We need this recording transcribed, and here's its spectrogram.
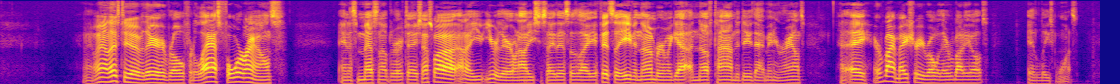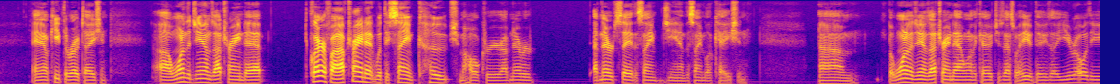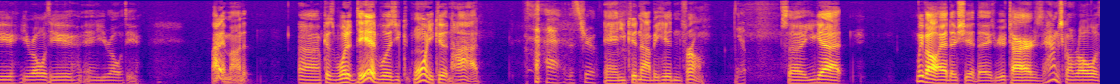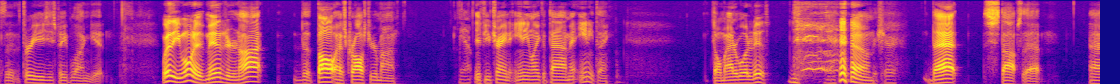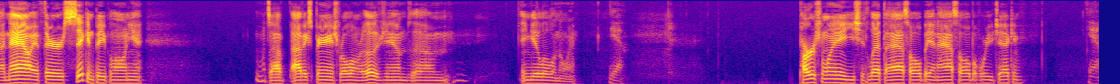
well, those two over there have rolled for the last four rounds, and it's messing up the rotation. That's why I know you, you were there when I used to say this. I was like, if it's an even number and we got enough time to do that many rounds, hey, everybody make sure you roll with everybody else at least once, and it'll keep the rotation. Uh, one of the gyms I trained at, to clarify, I've trained it with the same coach my whole career. I've never, I've never stayed at the same gym, the same location. Um, but one of the gyms I trained at, one of the coaches, that's what he would do. He's like, "You roll with you, you roll with you, and you roll with you." I didn't mind it because what it did was you one you couldn't hide That's true. and you could not be hidden from. Yep. So you got. We've all had those shit days where you're tired. I'm just gonna roll with the three easiest people I can get. Whether you want to admit it or not, the thought has crossed your mind. Yep. If you've trained any length of time at anything, don't matter what it is. um, For sure. that stops that. Uh, now, if they're sicking people on you, which I've I've experienced rolling with other gyms, um, it can get a little annoying. Yeah. Personally, you should let the asshole be an asshole before you check him. Yeah.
